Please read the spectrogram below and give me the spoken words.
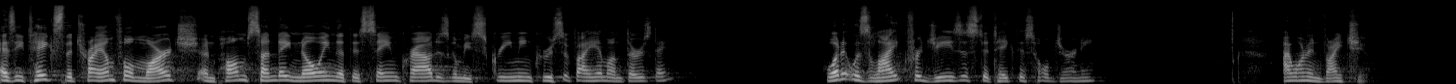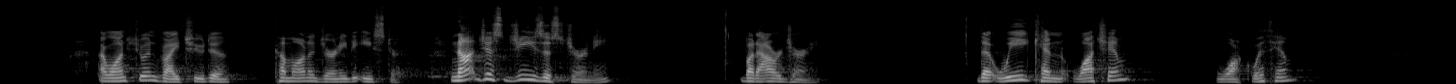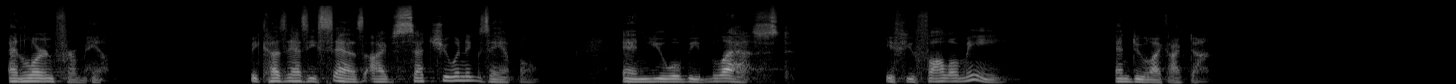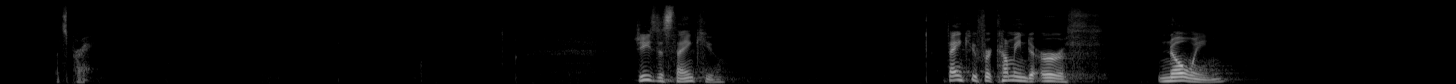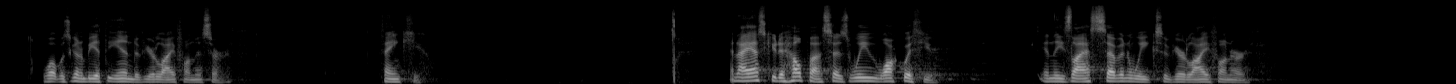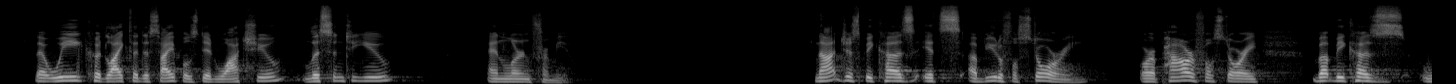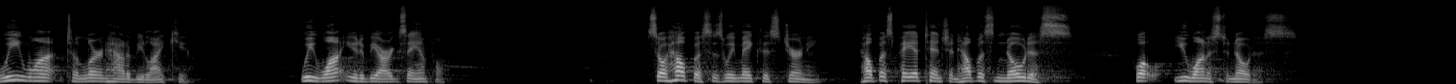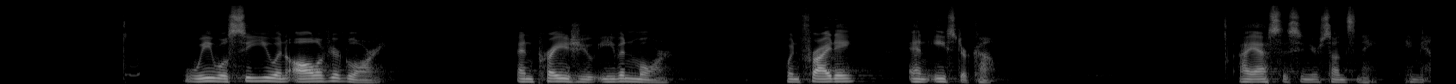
as he takes the triumphal march on Palm Sunday, knowing that this same crowd is going to be screaming, Crucify him on Thursday, what it was like for Jesus to take this whole journey, I want to invite you. I want to invite you to come on a journey to Easter. Not just Jesus' journey, but our journey that we can watch him, walk with him, and learn from him. Because as he says, I've set you an example, and you will be blessed if you follow me and do like I've done. Let's pray. Jesus, thank you. Thank you for coming to earth knowing what was going to be at the end of your life on this earth. Thank you. And I ask you to help us as we walk with you in these last seven weeks of your life on earth. That we could, like the disciples did, watch you, listen to you, and learn from you. Not just because it's a beautiful story or a powerful story, but because we want to learn how to be like you. We want you to be our example. So help us as we make this journey. Help us pay attention. Help us notice what you want us to notice. We will see you in all of your glory and praise you even more when Friday and Easter come. I ask this in your Son's name. Amen.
